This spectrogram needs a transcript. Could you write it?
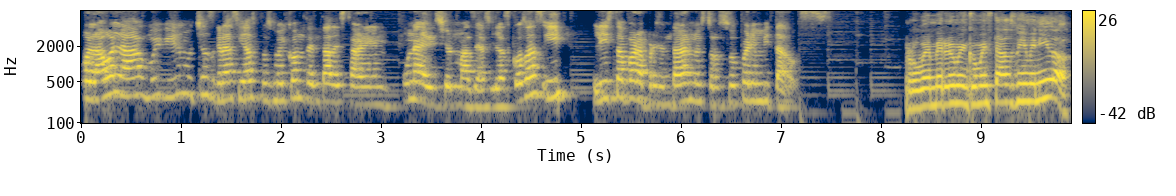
Hola, hola, muy bien, muchas gracias. Pues muy contenta de estar en una edición más de Así las Cosas y lista para presentar a nuestros súper invitados. Rubén Berumen, ¿cómo estás? Bienvenido.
